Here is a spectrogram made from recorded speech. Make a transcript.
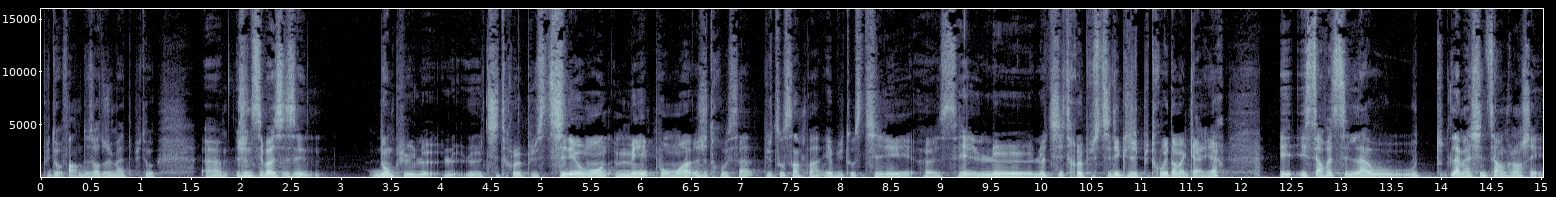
plutôt, enfin 2 heures du mat plutôt. Euh, je ne sais pas si c'est non plus le, le, titre le plus stylé au monde, mais pour moi, je trouve ça plutôt sympa et plutôt stylé. Euh, c'est le, le, titre le plus stylé que j'ai pu trouver dans ma carrière. Et, et c'est en fait c'est là où, où toute la machine s'est enclenchée.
